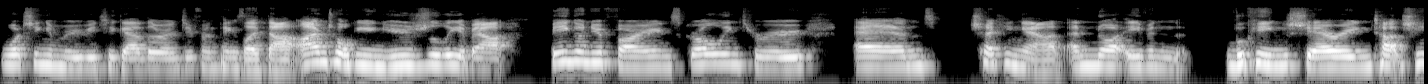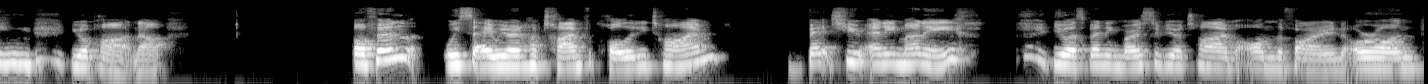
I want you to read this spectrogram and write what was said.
watching a movie together and different things like that. I'm talking usually about being on your phone, scrolling through and checking out and not even looking, sharing, touching your partner. Often we say we don't have time for quality time. Bet you any money you are spending most of your time on the phone or on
